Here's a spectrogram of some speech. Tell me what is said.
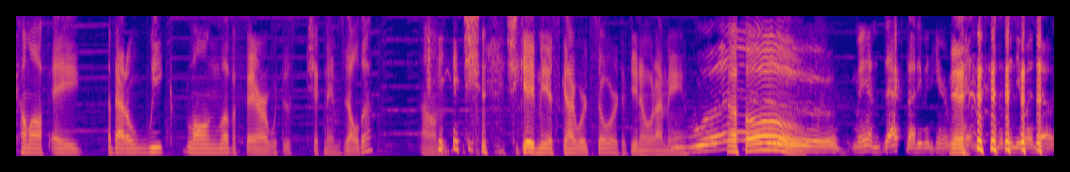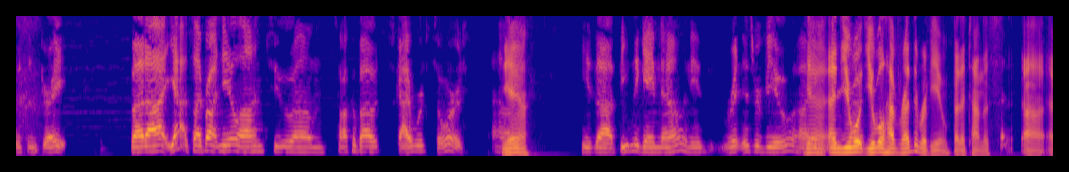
come off a about a week long love affair with this chick named Zelda. Um, she, she gave me a Skyward Sword, if you know what I mean. Whoa! Oh. Man, Zach's not even here. Yeah. Yeah. This kind of innuendo. this is great. But uh, yeah, so I brought Neil on to um, talk about Skyward Sword. Um, Yeah, He's uh, beaten the game now, and he's written his review. Uh, yeah, and you will you will have read the review by the time this uh,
